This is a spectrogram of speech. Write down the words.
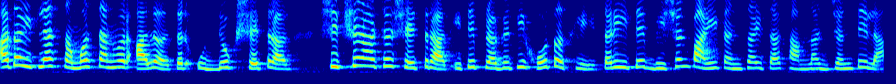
आता इथल्या समस्यांवर आलं तर उद्योग क्षेत्रात शिक्षणाच्या क्षेत्रात इथे प्रगती होत असली तरी इथे भीषण पाणी टंचाईचा सामना जनतेला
